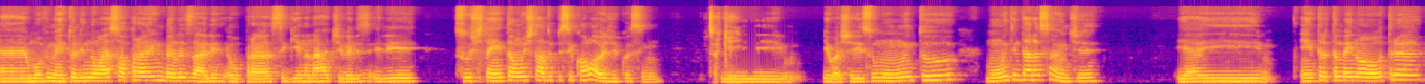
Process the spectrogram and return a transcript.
É, o movimento ele não é só para embelezar ele, ou para seguir na narrativa, ele, ele sustentam um estado psicológico, assim. Isso aqui. E eu achei isso muito, muito interessante. E aí entra também numa outra,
